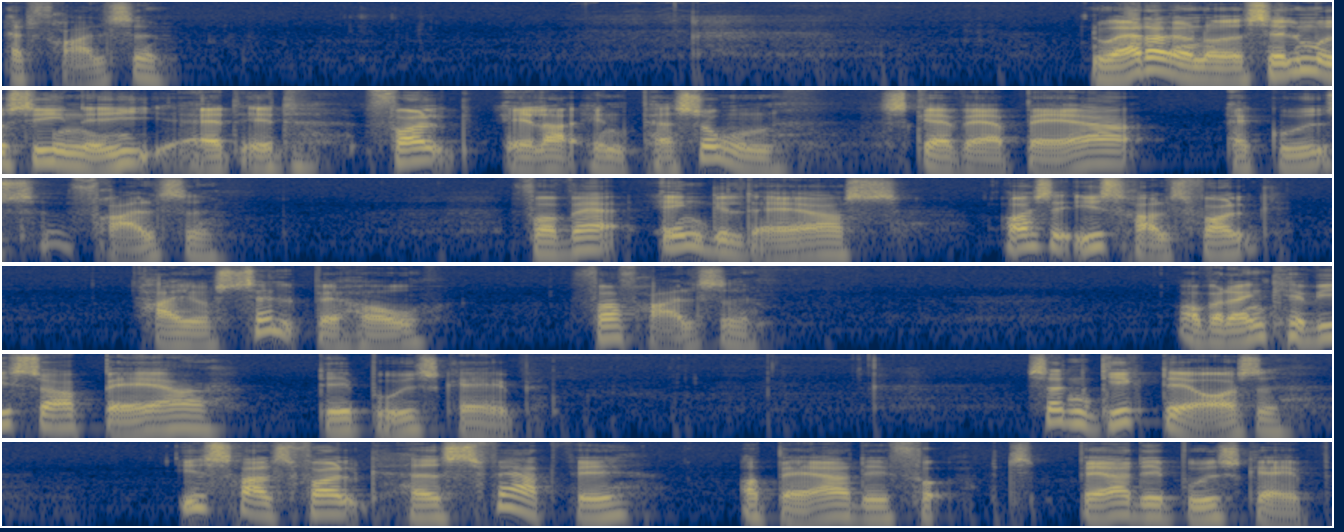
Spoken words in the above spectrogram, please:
at frelse. Nu er der jo noget selvmodsigende i, at et folk eller en person skal være bærer af Guds frelse. For hver enkelt af os, også Israels folk, har jo selv behov for frelse. Og hvordan kan vi så bære det budskab? Sådan gik det også. Israels folk havde svært ved at bære det, for, bære det budskab.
